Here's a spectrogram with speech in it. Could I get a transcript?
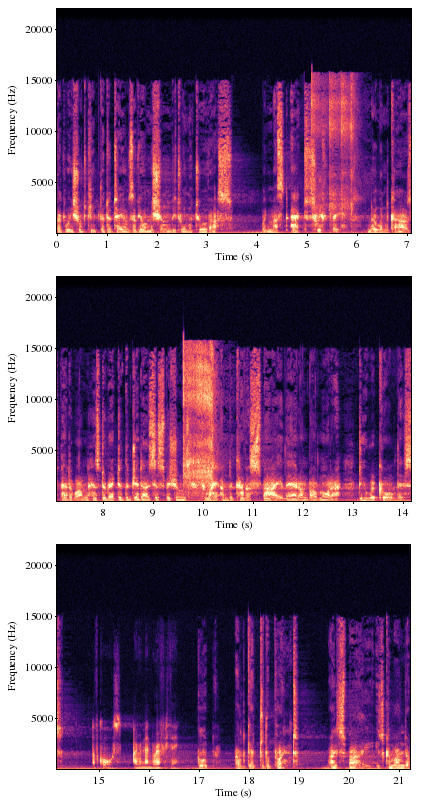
but we should keep the details of your mission between the two of us. We must act swiftly. Nomen Karr's Padawan has directed the Jedi's suspicions to my undercover spy there on Balmora. Do you recall this? Of course, I remember everything. Good. I'll get to the point. My spy is Commander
